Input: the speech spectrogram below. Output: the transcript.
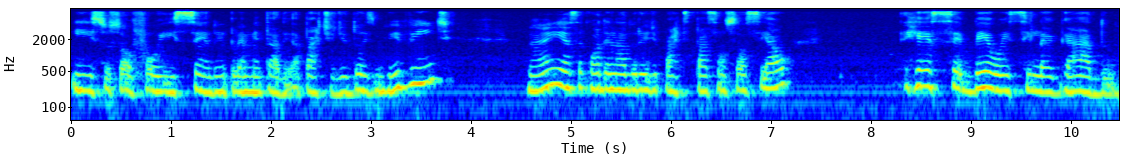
e isso só foi sendo implementado a partir de 2020, né? E essa coordenadoria de participação social recebeu esse legado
